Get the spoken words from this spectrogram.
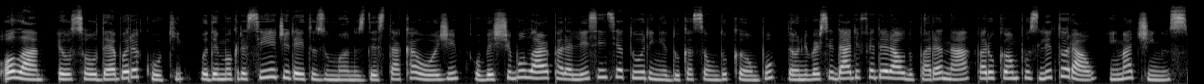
Olá, eu sou Débora Cook. O Democracia e Direitos Humanos destaca hoje o vestibular para licenciatura em Educação do Campo da Universidade Federal do Paraná para o campus Litoral, em Matinhos.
